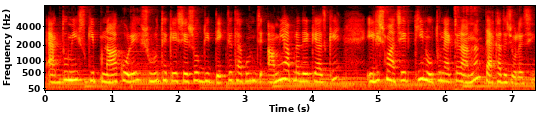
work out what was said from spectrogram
একদমই স্কিপ না করে শুরু থেকে শেষ অবধি দেখতে থাকুন যে আমি আপনাদেরকে আজকে ইলিশ মাছের কি নতুন একটা রান্না দেখাতে চলেছি।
